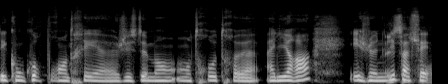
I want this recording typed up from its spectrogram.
les concours pour entrer euh, justement, entre autres, euh, à l'IRA, et je ne l'ai pas fait.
